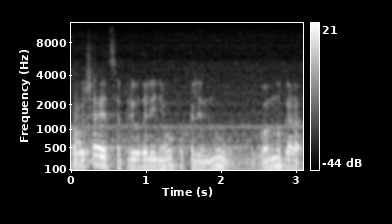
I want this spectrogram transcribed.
повышается при удалении опухоли ну, во много раз.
